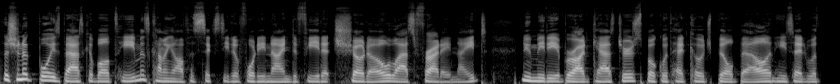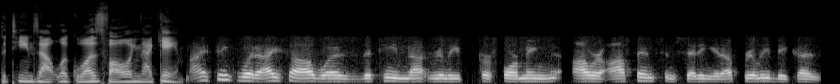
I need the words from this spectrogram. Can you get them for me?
The Chinook boys basketball team is coming off a 60 49 defeat at Choteau last Friday night. New Media Broadcasters spoke with head coach Bill Bell, and he said what the team's outlook was following that game. I think what I saw was the team not really performing our offense and setting it up really because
